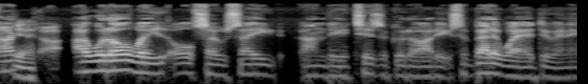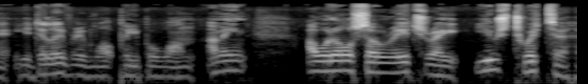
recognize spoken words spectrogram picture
I, Yeah. I would always also say, Andy, it is a good idea. It's a better way of doing it. You're delivering what people want. I mean, I would also reiterate, use Twitter.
